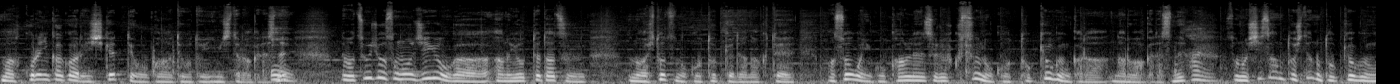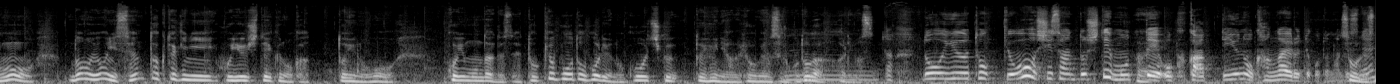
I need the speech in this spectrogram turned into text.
まあ、これに関わる意思決定を行うということを意味しているわけですね。でも通常、その事業があの寄って立つのは一つのこう特許ではなくて、まあ、相互にこう関連する複数のこう特許群からなるわけですね、はい、その資産としての特許群をどのように選択的に保有していくのかというのをこういう問題はですね特許ポートフォリオの構築というふうにあの表現することがあります。どういう特許を資産として持っておくかっていうのを考えるってことなんですね。そうです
